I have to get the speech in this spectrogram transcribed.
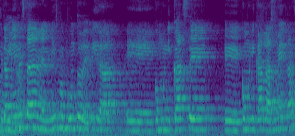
Y también lindo. estar en el mismo punto de vida, eh, comunicarse, eh, comunicar las metas,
